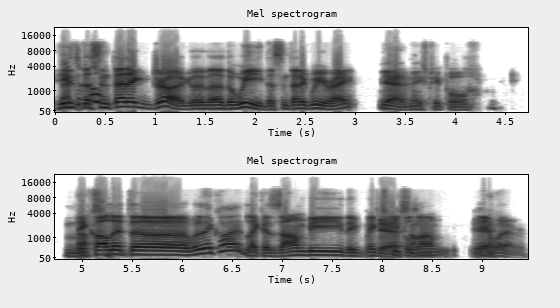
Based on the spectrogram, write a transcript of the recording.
He's the fentanyl? synthetic drug, the, the the weed, the synthetic weed, right? yeah, it makes people. They call it the what do they call it? Like a zombie. They make Yeah, people zombie. Yeah. Yeah. whatever.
